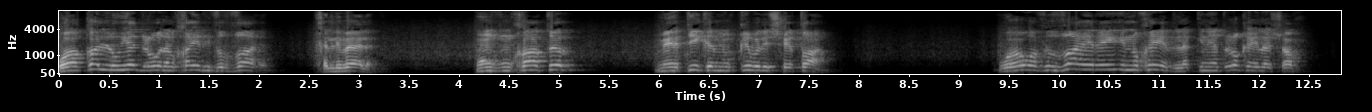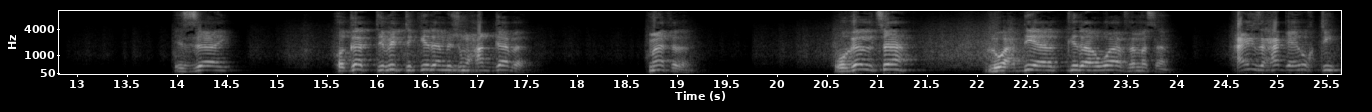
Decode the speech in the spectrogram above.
وأقل يدعو إلى الخير في الظاهر. خلي بالك. ممكن خاطر ما يأتيك من قبل الشيطان. وهو في الظاهر إنه خير لكن يدعوك إلى شر. إزاي؟ وجدت بنت كده مش محجبة. مثلا وجلسة لوحديها كده واقفة مثلا. عايزة حاجة يا أختي؟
